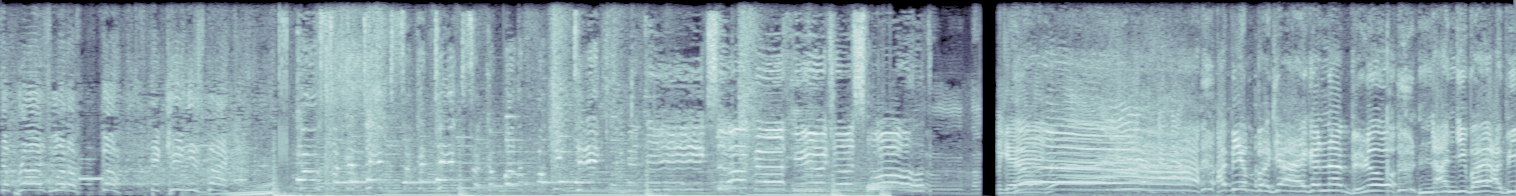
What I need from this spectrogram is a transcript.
Surprise, motherfucker! The king is back! Go suck a dick, suck a dick, suck a motherfucking dick. Suck a dick, suck a huge or small. अभी मज़ा आएगा ना भिड़ो नानजी भाई अभी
